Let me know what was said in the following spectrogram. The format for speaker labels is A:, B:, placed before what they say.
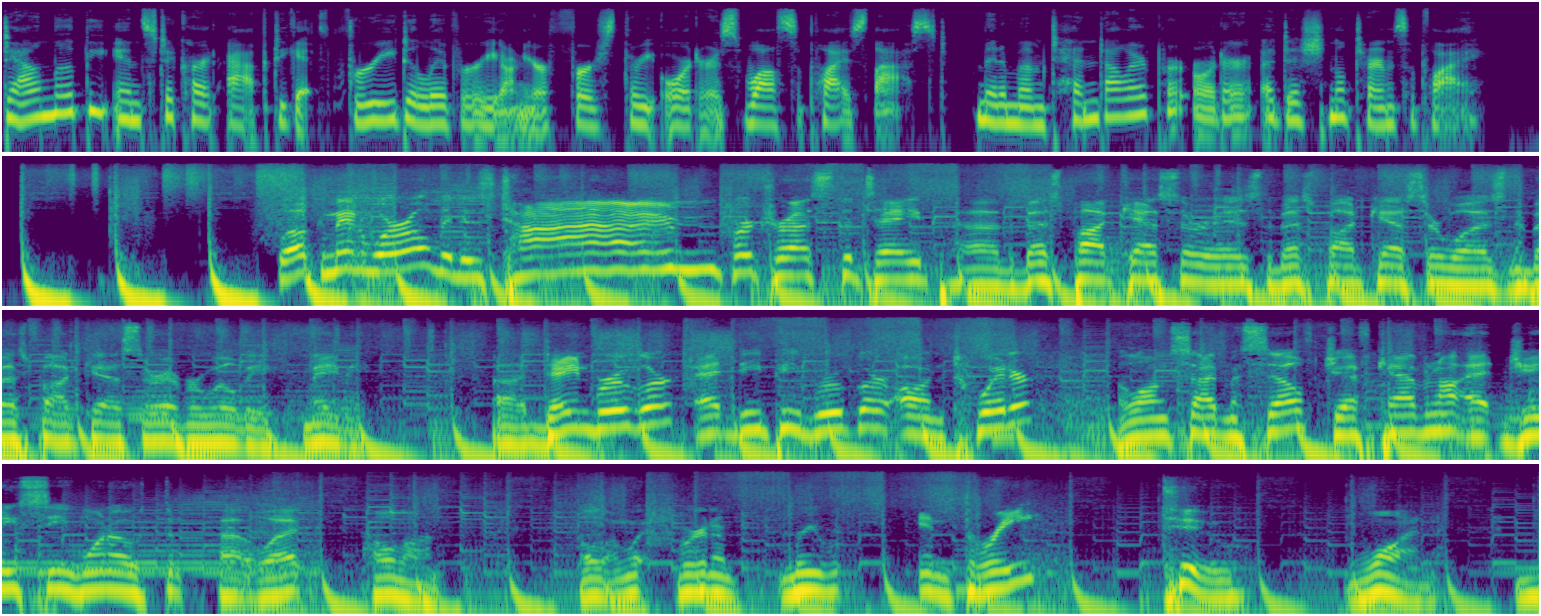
A: Download the Instacart app to get free delivery on your first three orders while supplies last. Minimum $10 per order, additional term supply.
B: Welcome in, world. It is time for Trust the Tape. Uh, the best podcast there is, the best podcast there was, and the best podcast there ever will be, maybe. Uh, Dane Brugler at DP Brugler on Twitter, alongside myself, Jeff Kavanaugh at JC103. Uh, what? Hold on. Hold on. We're going to re in three, two, one.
